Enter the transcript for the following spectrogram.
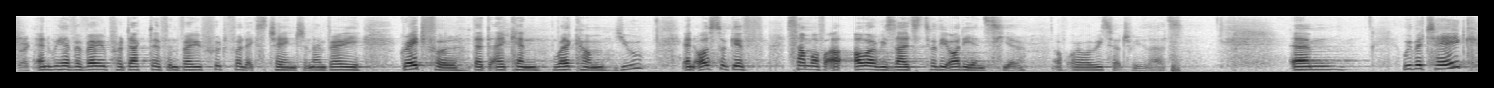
exactly. and we have a very productive and very fruitful exchange. And I'm very grateful that I can welcome you and also give some of our, our results to the audience here, of our research results. Um, we will take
